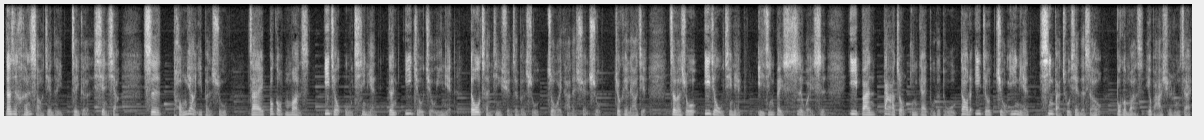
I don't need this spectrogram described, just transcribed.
但是很少见的这个现象是，同样一本书，在 Book of Months 一九五七年跟一九九一年都曾经选这本书作为他的选书，就可以了解这本书一九五七年。已经被视为是一般大众应该读的读物。到了一九九一年新版出现的时候 b o o k m a s 又把它选入在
